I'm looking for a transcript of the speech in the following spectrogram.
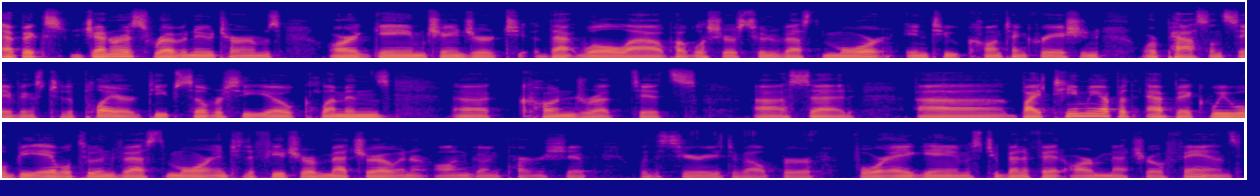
Epic's generous revenue terms are a game changer to, that will allow publishers to invest more into content creation or pass on savings to the player. Deep Silver CEO Klemens uh, Kundratitz uh, said. Uh, by teaming up with Epic, we will be able to invest more into the future of Metro and our ongoing partnership with the series developer 4A Games to benefit our Metro fans.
